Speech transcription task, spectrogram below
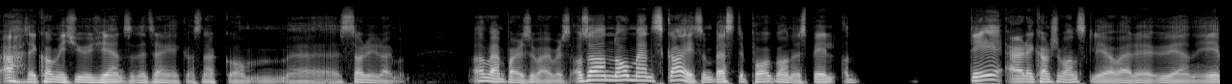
Ah, det kom i 2021, så det trenger jeg ikke å snakke om. Uh, sorry, Raymond og Vampire Survivors. Og så har No Man's Sky som beste pågående spill, og det er det kanskje vanskelig å være uenig i.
